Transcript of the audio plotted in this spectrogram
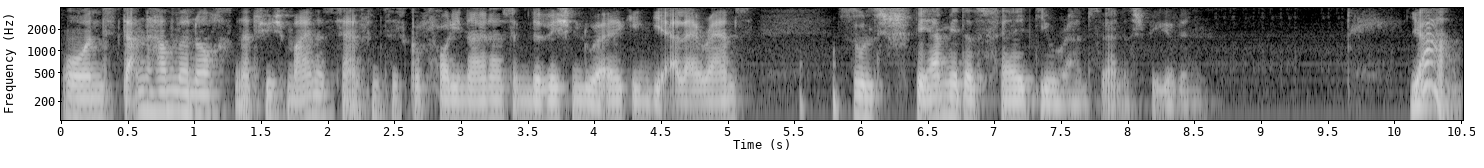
und dann haben wir noch natürlich meine San Francisco 49ers im Division-Duell gegen die LA Rams. So schwer mir das fällt, die Rams werden das Spiel gewinnen. Ja,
